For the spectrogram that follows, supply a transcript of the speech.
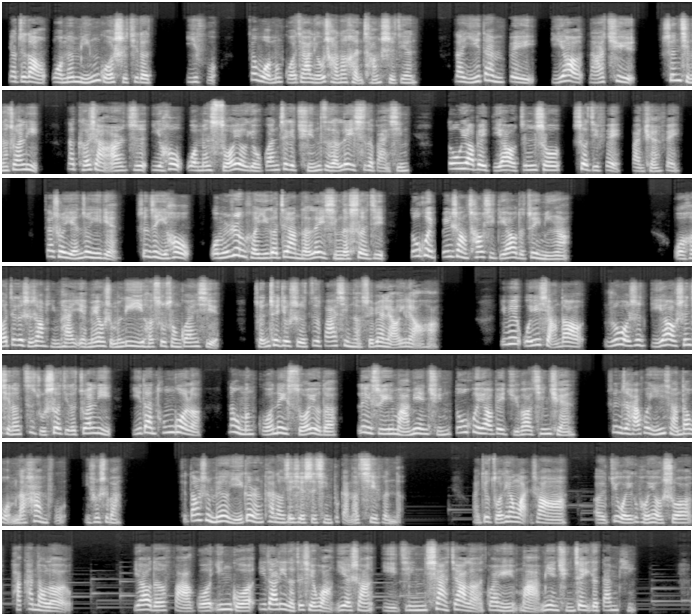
要知道，我们民国时期的衣服在我们国家流传了很长时间，那一旦被迪奥拿去申请了专利，那可想而知，以后我们所有有关这个裙子的类似的版型。都要被迪奥征收设计费、版权费。再说严重一点，甚至以后我们任何一个这样的类型的设计都会背上抄袭迪奥的罪名啊！我和这个时尚品牌也没有什么利益和诉讼关系，纯粹就是自发性的随便聊一聊哈。因为我一想到，如果是迪奥申请了自主设计的专利，一旦通过了，那我们国内所有的类似于马面裙都会要被举报侵权。甚至还会影响到我们的汉服，你说是吧？就当时没有一个人看到这些事情不感到气愤的，啊，就昨天晚上啊，呃，据我一个朋友说，他看到了迪奥的法国、英国、意大利的这些网页上已经下架了关于马面裙这一个单品。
